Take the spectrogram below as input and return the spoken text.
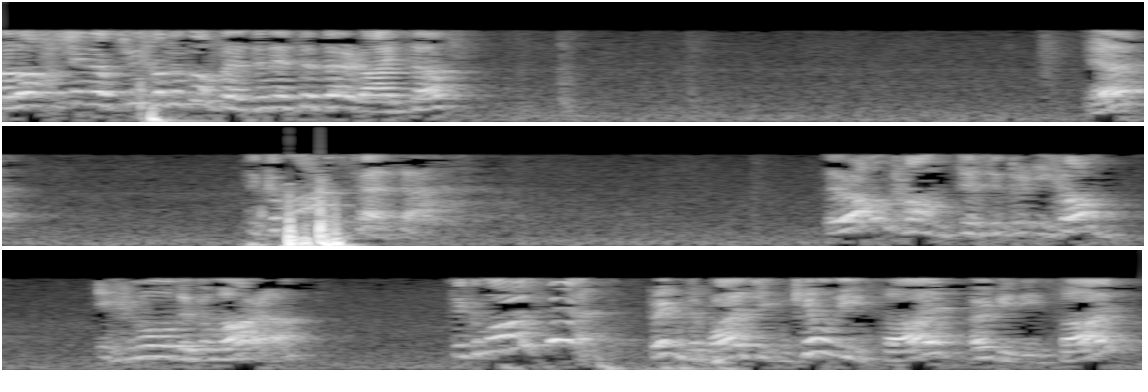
Malach Hashem and it's a writer. Yeah? The Gemara said that. The Ram can't disagree, you can't ignore the Gemara. The Gemara said, bring the price, you can kill these five, only these five.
